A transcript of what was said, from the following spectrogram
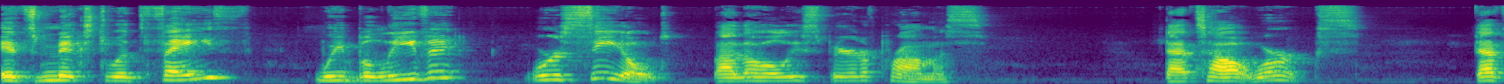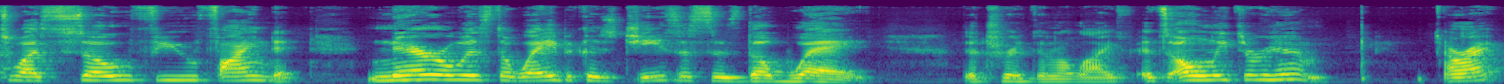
It's mixed with faith. We believe it. We're sealed by the Holy Spirit of promise. That's how it works. That's why so few find it. Narrow is the way because Jesus is the way, the truth, and the life. It's only through Him. All right?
